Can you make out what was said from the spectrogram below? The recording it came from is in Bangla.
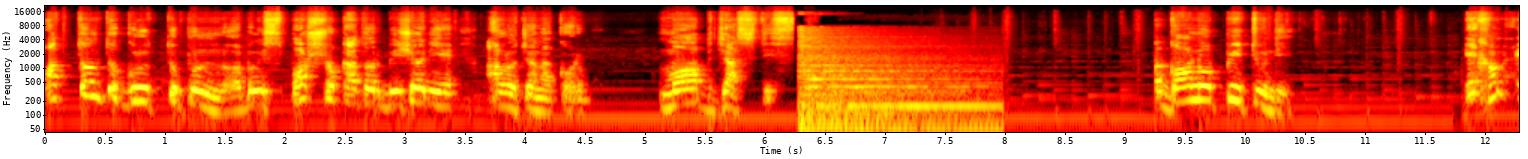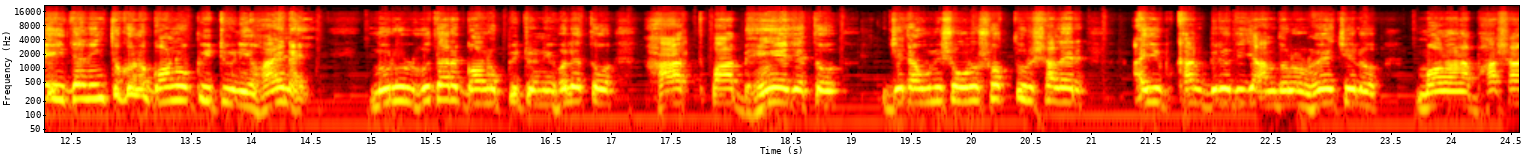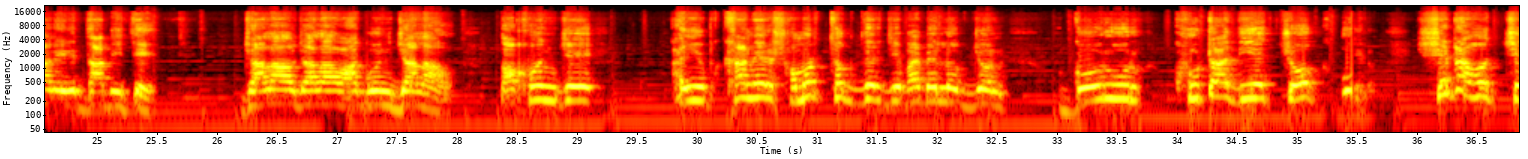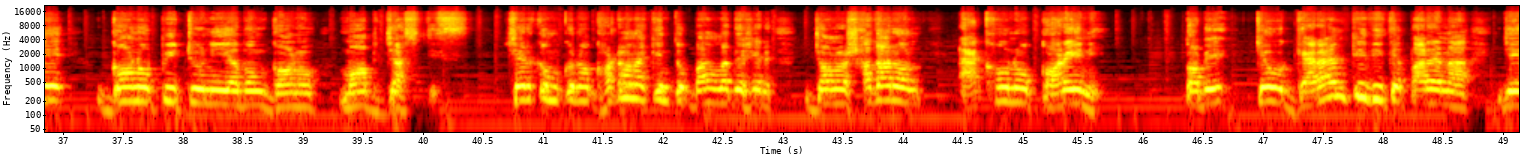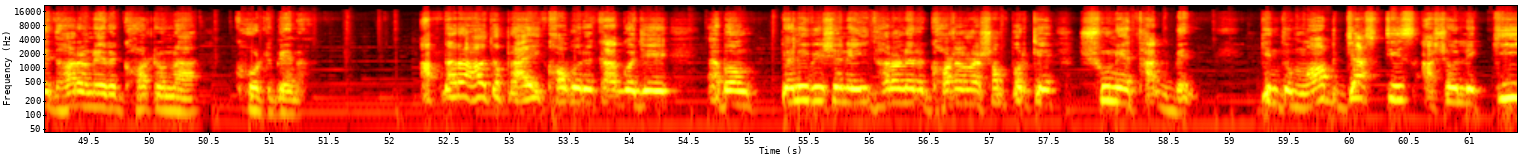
অত্যন্ত গুরুত্বপূর্ণ এবং স্পর্শকাতর বিষয় নিয়ে আলোচনা করব। Mob justice. গণপিটুনি। এখন এই ইদানিং তো কোনো গণপিটুনি হয় নাই। নুরুল হুদার গণপিটুনি হলে তো হাত পা ভেঙে যেত, যেটা উনিশশো উনসত্তর সালের আইয়ুব খান বিরোধী যে আন্দোলন হয়েছিল, মৌলানা ভাসানির দাবিতে। জ্বালাও জ্বালাও, আগুন জ্বালাও। তখন যে আইয়ুব খানের সমর্থকদের যেভাবে লোকজন গরুর খুঁটা দিয়ে চোখ উঠল সেটা হচ্ছে গণপিটুনি এবং গণ মব জাস্টিস। সেরকম কোনো ঘটনা কিন্তু বাংলাদেশের জনসাধারণ এখনও করেনি। তবে কেউ গ্যারান্টি দিতে পারে না যে ধরনের ঘটনা ঘটবে না। আপনারা হয়তো প্রায় খবরের কাগজে এবং টেলিভিশনে এই ধরনের ঘটনা সম্পর্কে শুনে থাকবেন। কিন্তু মব জাস্টিস আসলে কি?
